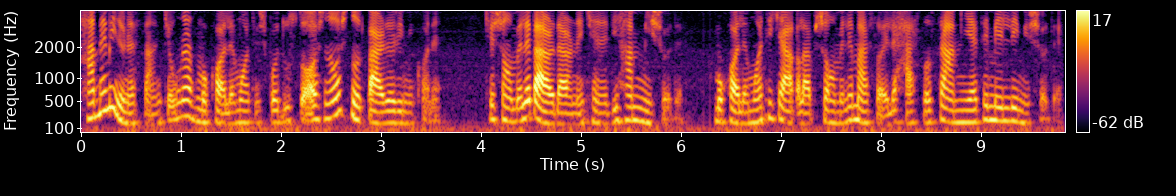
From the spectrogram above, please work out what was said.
همه می‌دونستند که اون از مکالماتش با دوست و آشناش نوت برداری می‌کنه که شامل برادران کندی هم می‌شده. مکالماتی که اغلب شامل مسائل حساس امنیت ملی می شده.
